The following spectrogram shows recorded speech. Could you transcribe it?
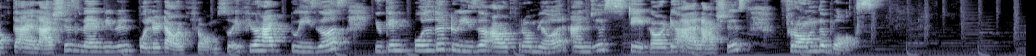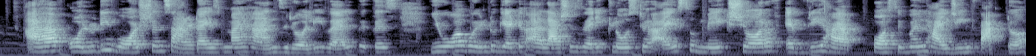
of the eyelashes where we will pull it out from. So if you had tweezers you can pull the tweezer out from here and just take out your eyelashes from the box I have already washed and sanitized my hands really well because you are going to get your eyelashes very close to your eyes. So make sure of every possible hygiene factor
